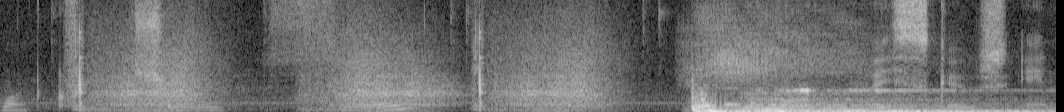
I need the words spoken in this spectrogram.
One creature, so this goes in.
